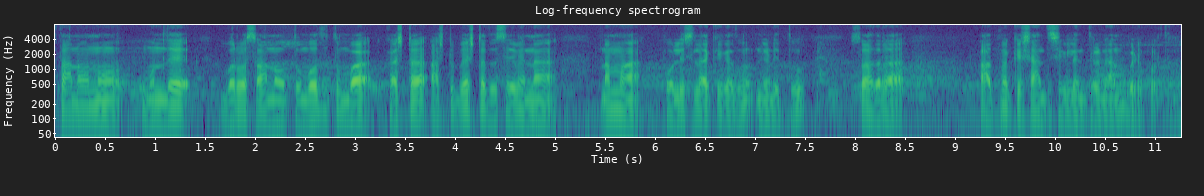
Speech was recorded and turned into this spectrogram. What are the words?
ಸ್ಥಾನವನ್ನು ಮುಂದೆ ಬರುವ ಸ್ಥಾನವು ತುಂಬೋದು ತುಂಬ ಕಷ್ಟ. ಅಷ್ಟು ಬೆಸ್ಟ್ ಅದು ಸೇವೆಯನ್ನು ನಮ್ಮ ಪೊಲೀಸ್ ಇಲಾಖೆಗೆ ಅದು ನೀಡಿತ್ತು. ಸೊ ಅದರ ಆತ್ಮಕ್ಕೆ ಶಾಂತಿ ಸಿಗಲಿ ಅಂತೇಳಿ ನಾನು ಬೇಡಿಕೊಳ್ತೀನಿ.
